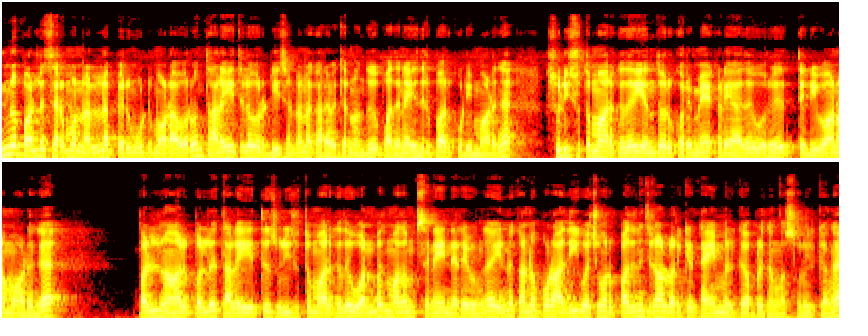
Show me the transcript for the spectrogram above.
இன்னும் பல்லு சிரமம் நல்ல பெருங்கூட்டு மாடாக வரும். தலையத்தில் ஒரு டீசெண்டான கரவைத்தன் வந்து பார்த்திங்கன்னா எதிர்பார்க்கக்கூடிய மாடுங்க. சுழி சுத்தமாக இருக்குது. எந்த ஒரு குறையுமே கிடையாது. ஒரு தெளிவான மாடுங்க. பல் நாலு பல் தலையீத்து சுழி சுத்தமாக இருக்குது. ஒன்பது மாதம் சினை நிறைவுங்க. இன்னும் கண்ணு போட அதிகபட்சம் ஒரு பதினஞ்சு நாள் வரைக்கும் டைம் இருக்குது அப்படி தாங்க சொல்லியிருக்காங்க.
